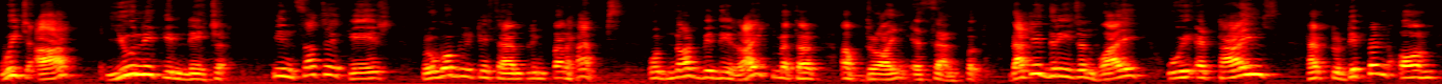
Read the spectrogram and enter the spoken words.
which are unique in nature. In such a case, probability sampling perhaps would not be the right method of drawing a sample. That is the reason why we at times have to depend on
